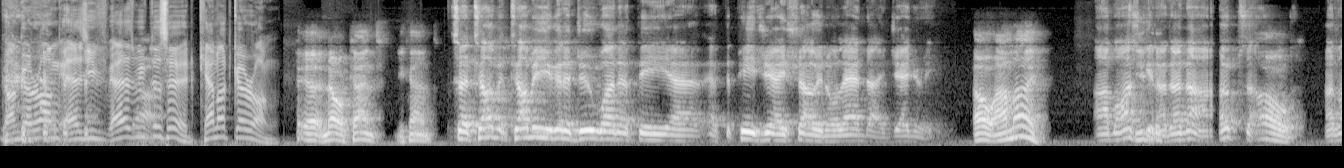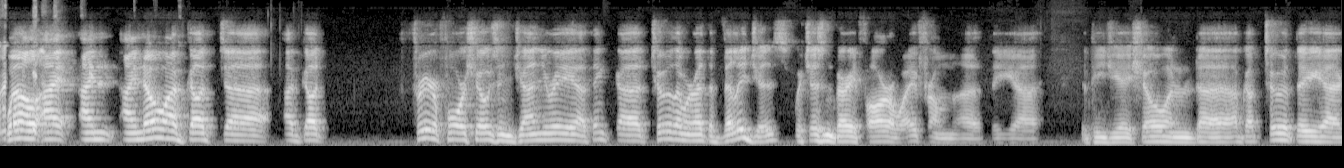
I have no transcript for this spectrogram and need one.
Can't go wrong, as you as we've just heard. Cannot go wrong. Yeah, no, can't. You can't. So tell me, tell me, you're going to do one at the uh, at the PGA show in Orlando in January. Oh, am I? I'm asking. I don't know. I hope so. Oh, like well, I, I I know I've got uh, I've got three or four shows in January. I think uh, two of them are at the Villages, which isn't very far away from uh, the uh, the PGA show, and uh, I've got two at the uh,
